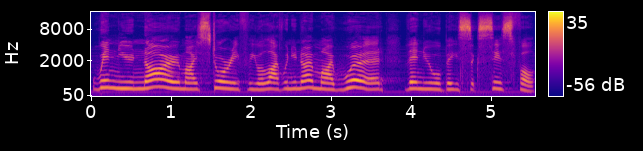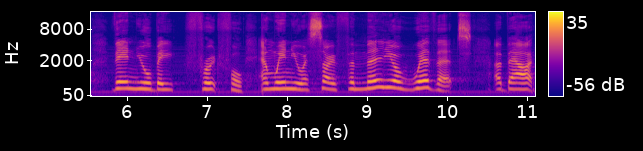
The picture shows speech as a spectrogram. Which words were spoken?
when you know my story for your life, when you know my word, then you will be successful. Then you'll be fruitful. And when you are so familiar with it about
